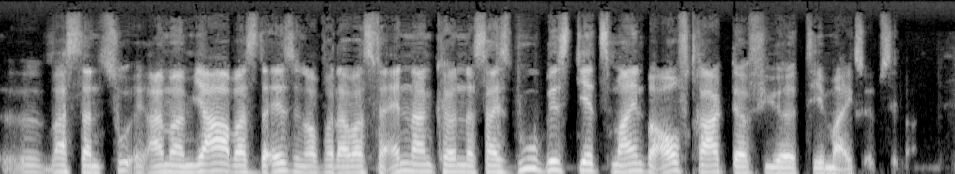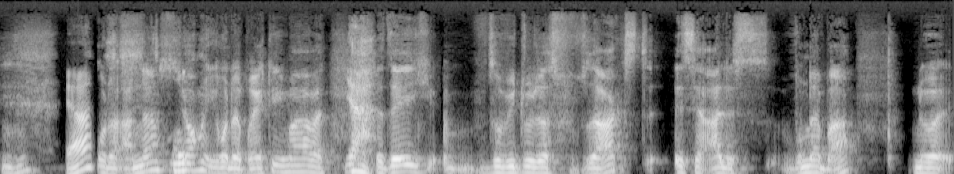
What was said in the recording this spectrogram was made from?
äh, was dann zu, einmal im Jahr, was da ist und ob wir da was verändern können. Das heißt, du bist jetzt mein Beauftragter für Thema XY. Mhm. Ja? Oder anders, und, Jochen, ich unterbreche dich mal, aber ja. tatsächlich, so wie du das sagst, ist ja alles wunderbar. Nur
